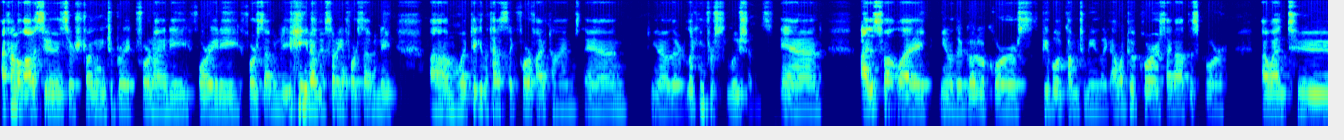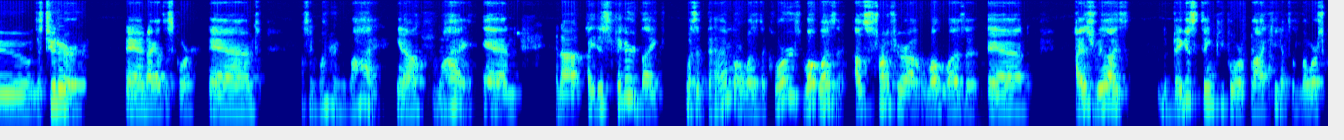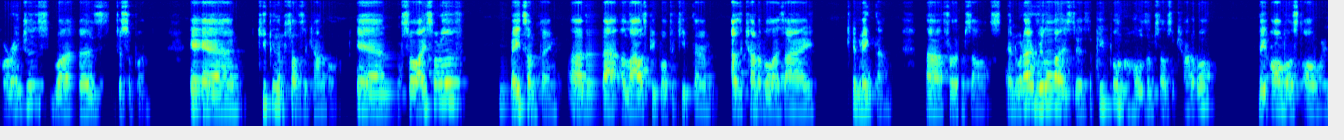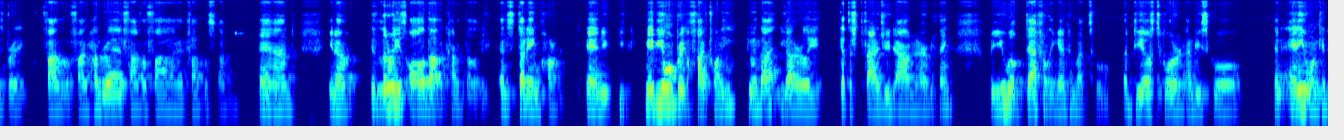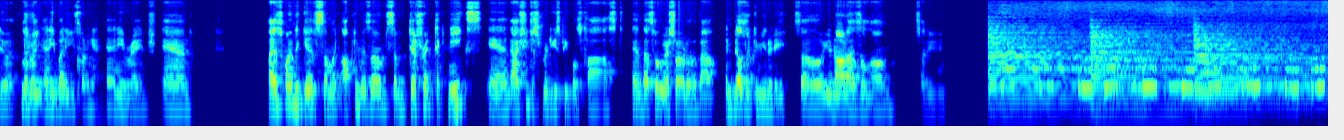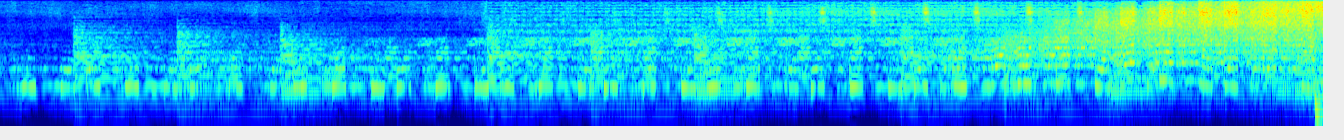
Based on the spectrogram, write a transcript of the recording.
I found a lot of students are struggling to break 490, 480, 470. You know, they're starting at 470, um, who had taken the test like four or five times, and you know they're looking for solutions. And I just felt like you know they go to a course. People would come to me like, I went to a course, I got the score. I went to this tutor, and I got the score. And I was like wondering why, you know, why? And and uh, I just figured like was it them or was it the course? What was it? I was trying to figure out what was it, and I just realized the biggest thing people were lacking at the lower score ranges was discipline and keeping themselves accountable. And so I sort of made something uh, that allows people to keep them as accountable as I can make them uh, for themselves. And what I realized is the people who hold themselves accountable, they almost always break 500, 500 505, 507 and you know it literally is all about accountability and studying hard and you, you maybe you won't break a 520 doing that you got to really get the strategy down and everything but you will definitely get into med school, a DO school or an MD school, and anyone can do it. Literally anybody starting at any range. And I just wanted to give some like optimism, some different techniques, and actually just reduce people's cost. And that's what we're sort of about, and build a community so you're not as alone studying.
